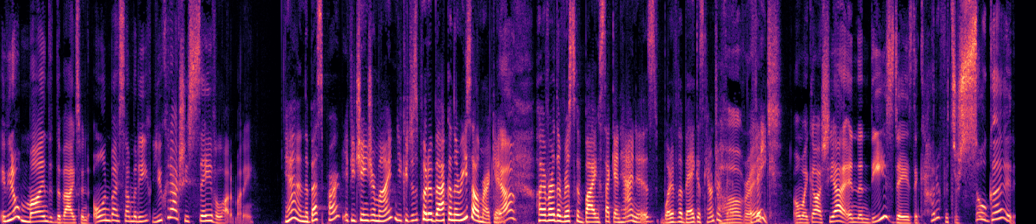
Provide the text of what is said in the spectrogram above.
if you don't mind that the bag's been owned by somebody, you could actually save a lot of money. Yeah, and the best part, if you change your mind, you could just put it back on the resale market. Yeah. However, the risk of buying secondhand is what if the bag is counterfeit? Oh, right. Fake? Oh my gosh, yeah. And then these days, the counterfeits are so good.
